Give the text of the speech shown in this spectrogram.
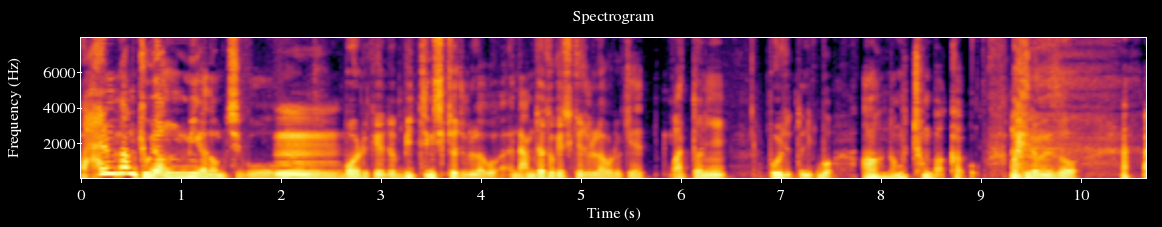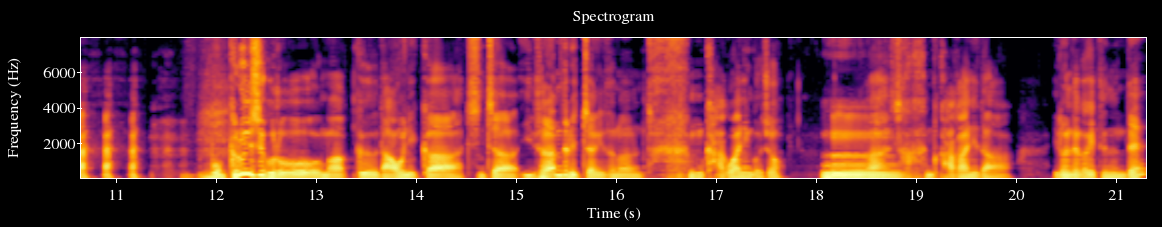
말만 교양미가 넘치고 음. 뭐 이렇게 좀 미팅 시켜주려고 남자 소개시켜 주려고 이렇게 왔더니 보여줬더니 뭐 아 너무 천박하고 막 이러면서 뭐 그런 식으로 막 그 나오니까 진짜 이 사람들 입장에서는 참 가관인 거죠. 음. 아 참 가관이다 이런 생각이 드는데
